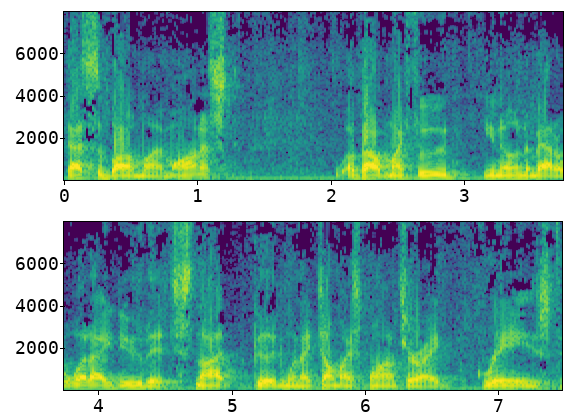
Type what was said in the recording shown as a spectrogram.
that's the bottom line. I'm honest about my food. You know, no matter what I do that's not good. When I tell my sponsor I grazed,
